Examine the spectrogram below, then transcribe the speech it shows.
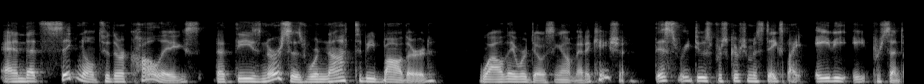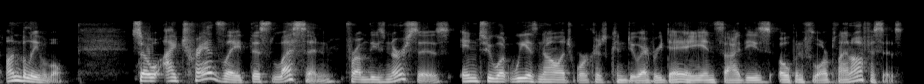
and that signaled to their colleagues that these nurses were not to be bothered while they were dosing out medication. This reduced prescription mistakes by 88%. Unbelievable. So I translate this lesson from these nurses into what we as knowledge workers can do every day inside these open floor plan offices.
